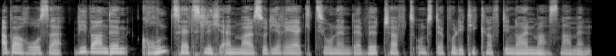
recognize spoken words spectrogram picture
Aber Rosa, wie waren denn grundsätzlich einmal so die Reaktionen der Wirtschaft und der Politik auf die neuen Maßnahmen?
